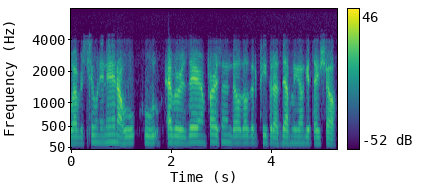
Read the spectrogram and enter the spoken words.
whoever's tuning in or who, whoever is there in person, those those are the people that's definitely gonna get their show.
